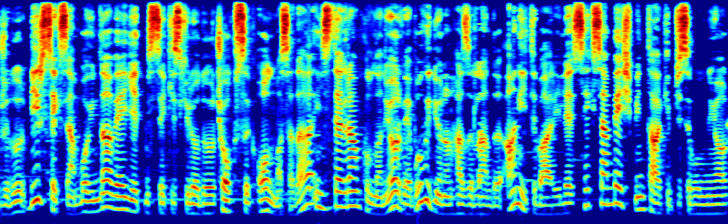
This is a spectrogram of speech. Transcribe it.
burcudur, 1.80 boyunda ve 78 kilodur. Çok sık olmasa da Instagram kullanıyor ve bu videonun hazırlandığı an itibariyle 85 bin takipçisi bulunuyor.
